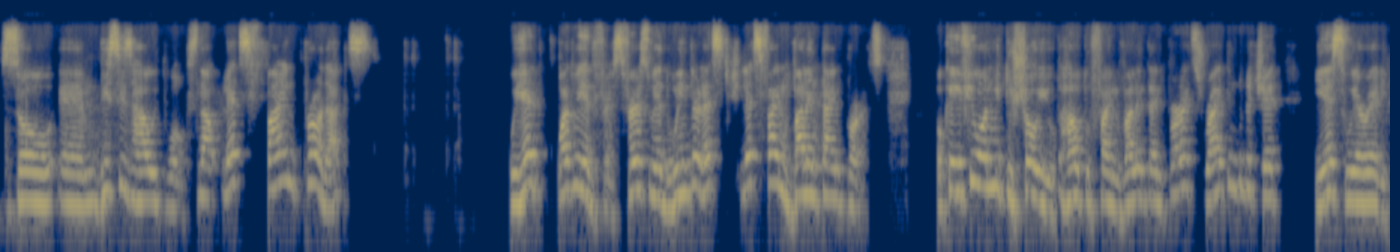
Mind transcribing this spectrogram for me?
so um, this is how it works. Now let's find products. We had what we had first. First we had winter. Let's let's find Valentine products. Okay, if you want me to show you how to find Valentine products, write into the chat. Yes, we are ready.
